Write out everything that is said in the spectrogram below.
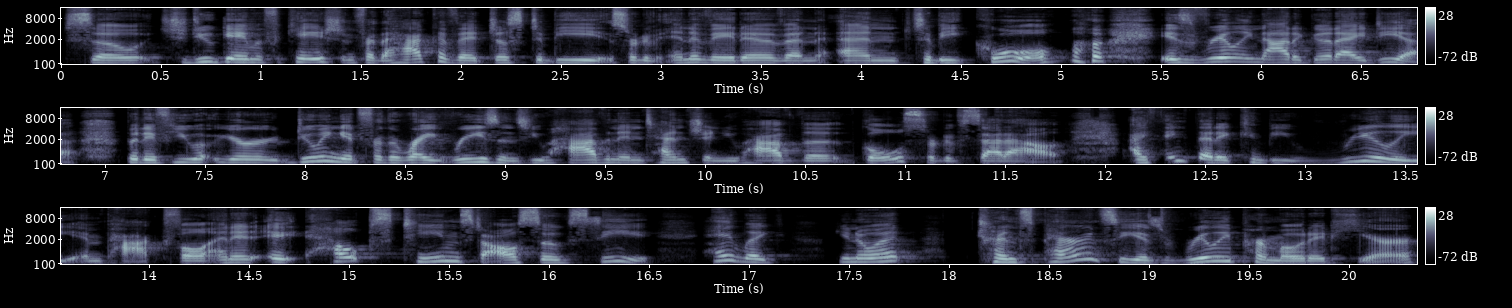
So to do gamification for the heck of it, just to be sort of innovative and and to be cool, is really not a good idea. But if you you're doing it for the right reasons, you have an intention, you have the goals sort of set out. I think that it can be really impactful, and it, it helps teams to also see, hey, like you know what transparency is really promoted here,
